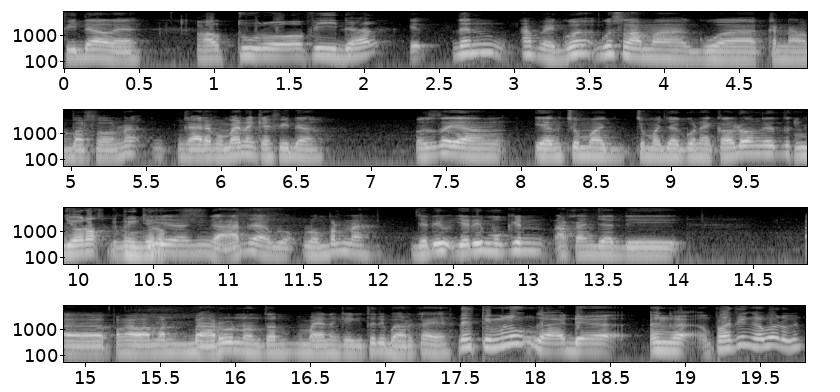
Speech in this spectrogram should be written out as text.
Vidal ya. Arturo Vidal. Dan apa ya? Gua gua selama gua kenal Barcelona nggak ada pemain yang kayak Vidal. Maksudnya yang yang cuma cuma jago nekel doang gitu. Jorok gitu, jorok. Iya, nggak ada, belum belum pernah. Jadi jadi mungkin akan jadi eh, pengalaman baru nonton pemain yang kayak gitu di Barca ya. Eh tim lu nggak ada enggak pelatih nggak baru kan?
